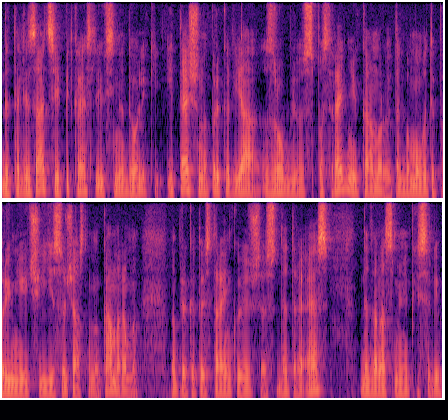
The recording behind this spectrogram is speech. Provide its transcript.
Деталізація підкреслює всі недоліки. І те, що, наприклад, я зроблю з посередньою камерою, так би мовити, порівнюючи її з сучасними камерами, наприклад, той старенькою ще з D3S, де 12 мегапікселів,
